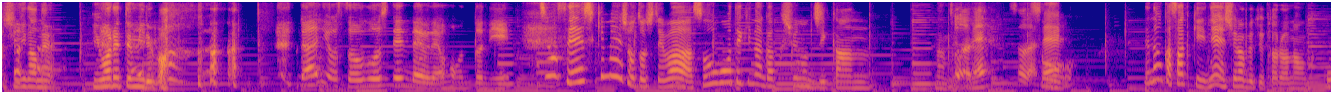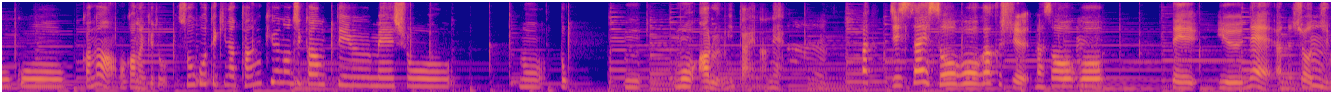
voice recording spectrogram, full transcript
不思議だね言われてみれば 何を総合してんだよね本当に。一応正式名称としては総合的な学習の時間なんだよね。そうだね。そうでなんかさっきね調べてたらなんか高校かな？わかんないけど総合的な探究の時間っていう名称のとんもあるみたいなね。うん。まあ、実際総合学習、まあ、総合っていうねあの小中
